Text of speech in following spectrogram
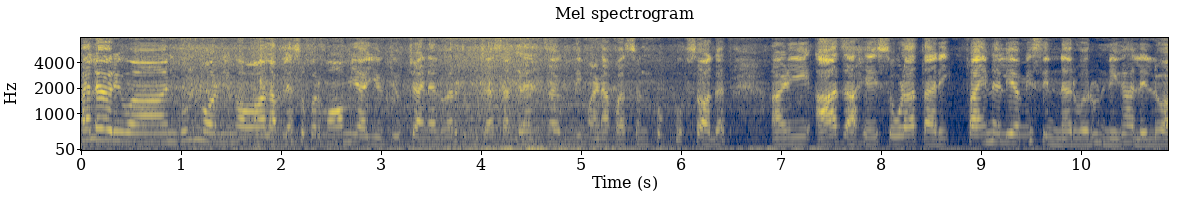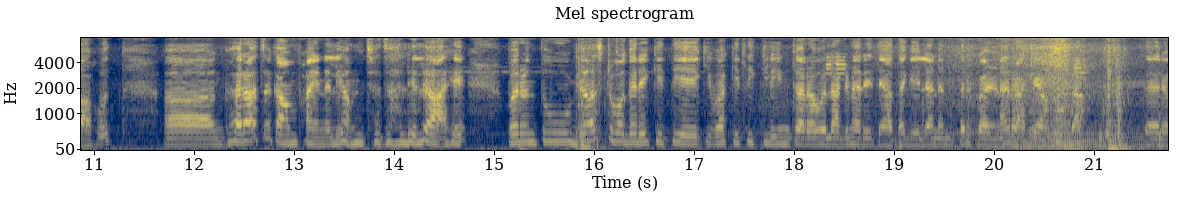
Hello everyone good morning all आपल्या सुपर मॉम या यूट्यूब चॅनलवर तुमच्या सगळ्यांचं अगदी मनापासून खूप खूप स्वागत. आणि आज आहे सोळा तारीख. फायनली आम्ही सिन्नरवरून निघालेलो आहोत. घराचं काम फायनली आमचं झालेलं आहे. परंतु डस्ट वगैरे किती आहे किंवा किती क्लीन करावं लागणार आहे ते आता गेल्यानंतर कळणार आहे आम्हाला. तर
